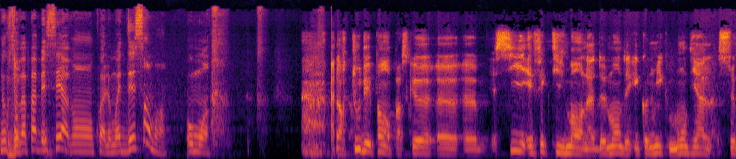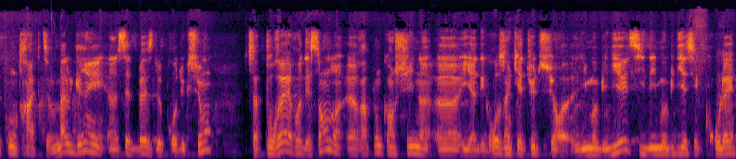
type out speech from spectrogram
Donc ça Donc- va pas baisser avant quoi Le mois de décembre, au moins. Alors tout dépend parce que euh, euh, si effectivement la demande économique mondiale se contracte malgré euh, cette baisse de production, ça pourrait redescendre. Rappelons qu'en Chine, il y a des grosses inquiétudes sur l'immobilier. Si l'immobilier s'écroulait,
